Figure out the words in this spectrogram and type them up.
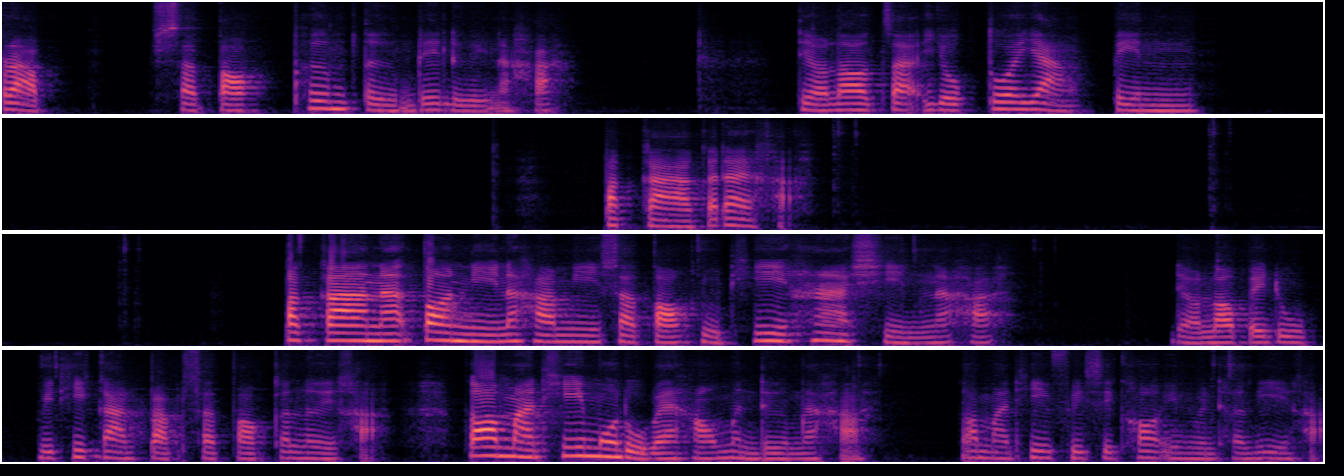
ปรับสต็อกเพิ่มเติมได้เลยนะคะ เดี๋ยวเราจะยกตัวอย่างเป็นปากกาก็ได้ค่ะ ปากกาณนะตอนนี้นะคะมีสต็อกอยู่ที่ 5 ชิ้นนะคะ เดี๋ยวเราไปดูวิธีการปรับสต็อกกันเลยค่ะ ก็มาที่โมดูล warehouse เหมือนเดิมนะคะ ก็มาที่ physical inventory ค่ะ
